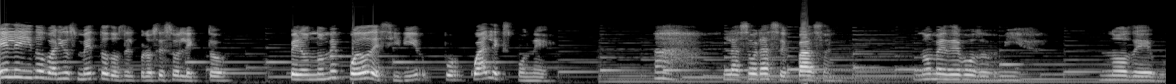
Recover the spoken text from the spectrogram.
He leído varios métodos del proceso lector, pero no me puedo decidir por cuál exponer. Ah, las horas se pasan. No me debo dormir. No debo.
